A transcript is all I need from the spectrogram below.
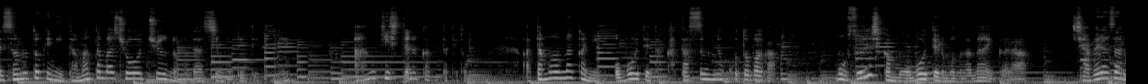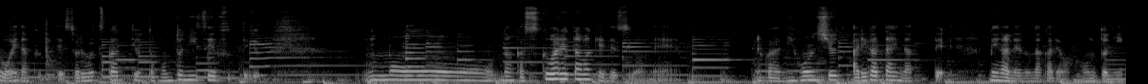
でその時にたまたま焼酎の話も出ててね。暗記してなかったけど頭の中に覚えてた片隅の言葉がもうそれしかもう覚えてるものがないから喋らざるを得なくってそれを使って言うと本当にセーフっていう。もうなんか救われたわけですよね。だから日本酒ありがたいなってメガネの中では本当に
